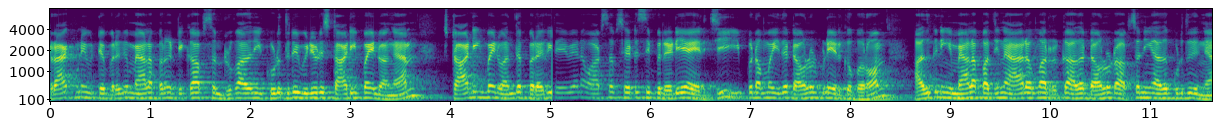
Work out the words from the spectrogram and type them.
ட்ராக் பண்ணி விட்ட பிறகு மேலே பிறகு டிக் ஆப்ஷன் இருக்கும். அதை நீங்கள் கொடுத்துட்டு வீடியோட ஸ்டார்டிங் பாயிண்ட் வாங்க. ஸ்டார்டிங் பாயிண்ட் வந்த பிறகு தேவையான வாட்ஸ்அப் ஸ்டேட்டஸ் இப்போ ரெடி ஆயிடுச்சு இப்போ நம்ம இதை டவுன்லோட் பண்ணி எடுக்க போகிறோம் அதுக்கு நீங்கள் மேலே பார்த்தீங்கன்னா ஆரோ மாதிரி இருக்குது அதை டவுன்லோட் ஆப்ஷன் நீங்கள் அதை கொடுத்துங்க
